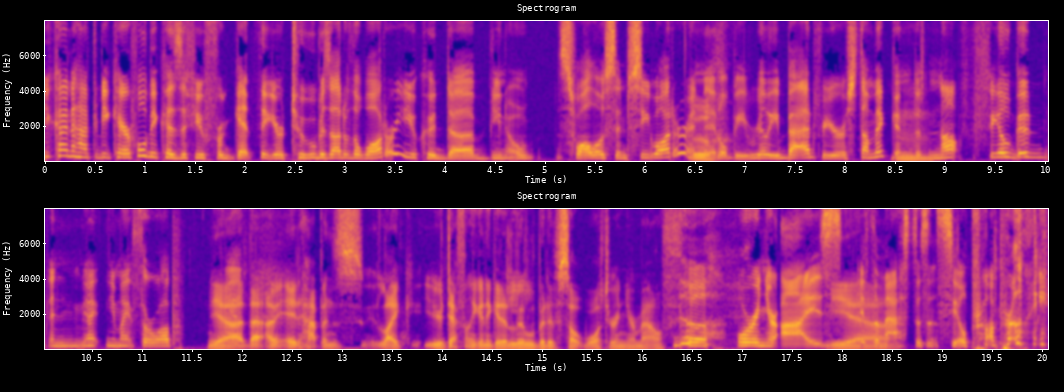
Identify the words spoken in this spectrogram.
You kind of have to be careful because if you forget that your tube is out of the water, you could, uh, you know, swallow some seawater and Ugh. it'll be really bad for your stomach and just not feel good and you might, throw up. Yeah, Yeah. that I mean, it happens. Like you're definitely going to get a little bit of salt water in your mouth. Ugh. Or in your eyes if the mask doesn't seal properly.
